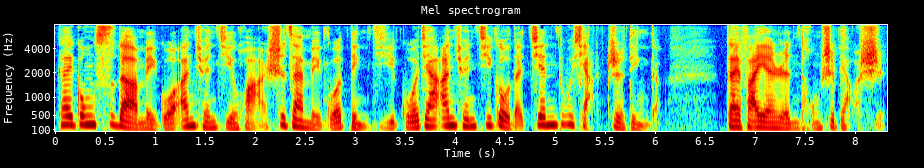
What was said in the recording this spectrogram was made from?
该公司的美国安全计划是在美国顶级国家安全机构的监督下制定的。该发言人同时表示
